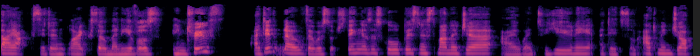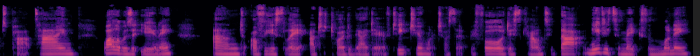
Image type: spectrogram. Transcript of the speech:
By accident, like so many of us, in truth. I didn't know there was such thing as a school business manager. I went to uni. I did some admin jobs part time while I was at uni. And obviously, I toyed with the idea of teaching, which I said before, discounted that, needed to make some money.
